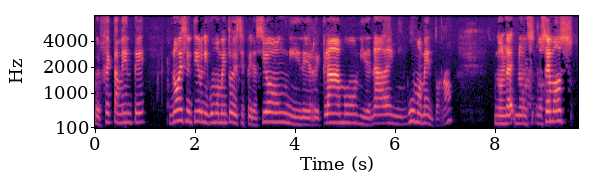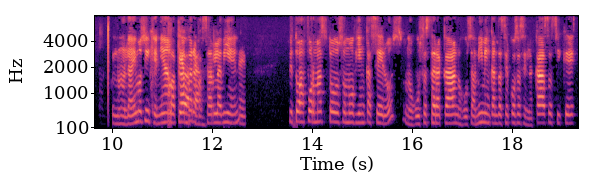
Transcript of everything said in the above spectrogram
perfectamente. No he sentido en ningún momento de desesperación, ni de reclamo, ni de nada, en ningún momento, ¿no? Nos la, nos, hemos, nos la hemos ingeniado acá para pasarla bien. De todas formas, todos somos bien caseros, nos gusta estar acá, nos gusta, a mí me encanta hacer cosas en la casa, así que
